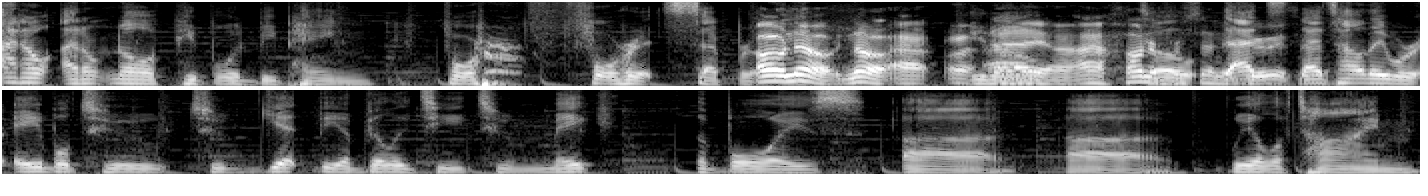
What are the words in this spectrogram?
I don't I don't know if people would be paying for for it separately. oh no, no, I, You know, I, I 100% So agree that's with that's you. how they were able to to get the ability to make the boys uh uh Wheel of Time,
